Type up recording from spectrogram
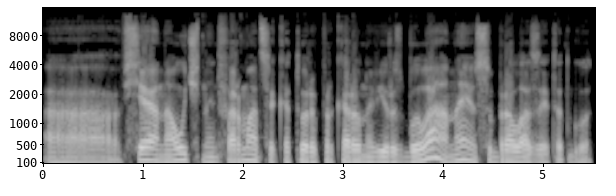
а, вся научная информация, которая про коронавирус была, она ее собрала за этот год.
